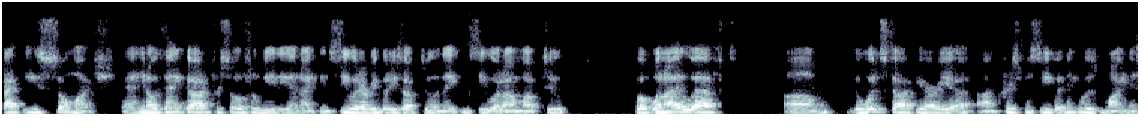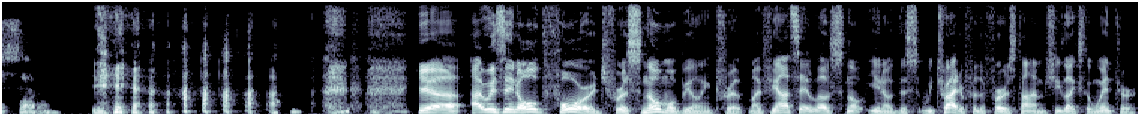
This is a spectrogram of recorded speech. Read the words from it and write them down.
back east so much. And, you know, thank God for social media and I can see what everybody's up to and they can see what I'm up to. But when I left um, the Woodstock area on Christmas Eve, I think it was minus seven. Yeah. yeah, I was in Old Forge for a snowmobiling trip. My fiance loves snow. You know, this we tried it for the first time. She likes the winter,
